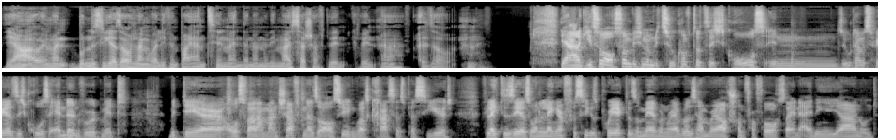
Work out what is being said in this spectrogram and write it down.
Ja, aber ich meine, Bundesliga ist auch langweilig, wenn Bayern zehnmal hintereinander die Meisterschaft gewinnt, ne? Also, hm. Ja, geht so auch so ein bisschen um die Zukunft, dass sich groß in Südhemisphäre sich groß ändern wird mit, mit der Auswahl an Mannschaften, also aus irgendwas krasses passiert. Vielleicht ist es eher so ein längerfristiges Projekt. Also Melbourne Rebels haben wir auch schon verfolgt seit einigen Jahren und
